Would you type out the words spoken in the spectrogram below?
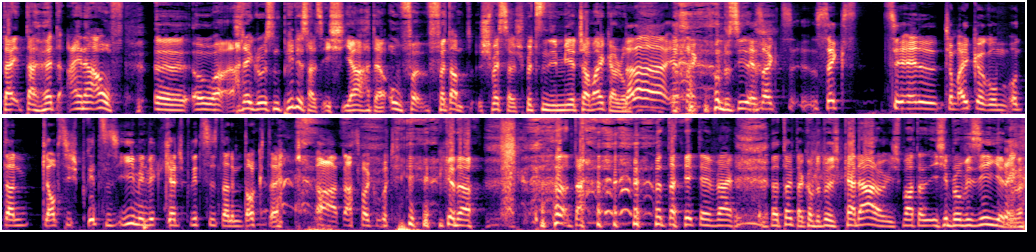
Da, da hört einer auf. Äh, oh, hat er größeren Penis als ich? Ja, hat er. Oh, verdammt, Schwester, spitzen Sie mir Jamaika rum. Nein, nein, nein, er sagt, und du siehst, er sagt sechs CL Jamaika rum und dann glaubst du, spritzen es ihm, in Wirklichkeit spritzt es dann dem Doktor. Ah, das war gut. genau. Und dann, und dann denkt der, der Doktor kommt durch, keine Ahnung, ich mach das, ich improvisiere hier.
